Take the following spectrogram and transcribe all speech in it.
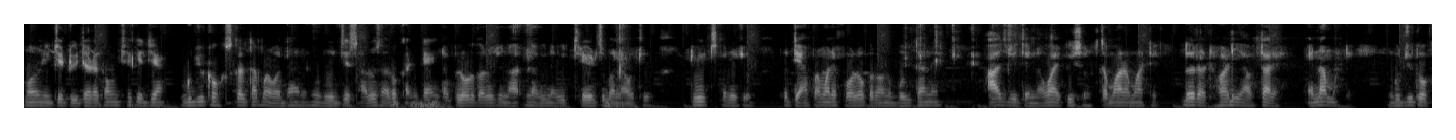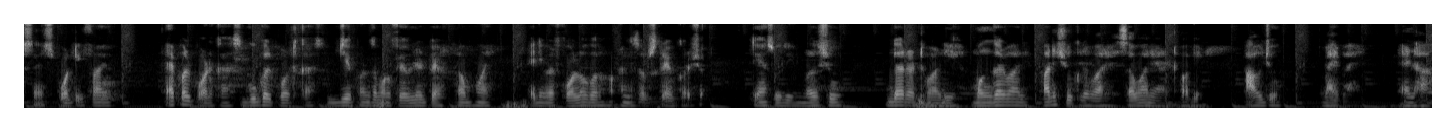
મારું નીચે ટ્વિટર એકાઉન્ટ છે કે જ્યાં ગુજુ ટોક્સ કરતાં પણ વધારે હું રોજે સારું સારું કન્ટેન્ટ અપલોડ કરું છું નવી નવી થ્રેડ્સ બનાવું છું ટ્વીટ્સ કરું છું, તો ત્યાં પણ મને ફોલો કરવાનું ભૂલતા નહીં. આ જ રીતે નવા એપિસોડ તમારા માટે દર અઠવાડિયે આવતા રહે. એના માટે ગુજુ ટોક્સને Spotify Apple podcast Google podcast જે પણ તમારું ફેવરેટ પ્લેટફોર્મ હોય, એની પર ફોલો કરો અને સબસ્ક્રાઈબ કરશો ત્યાં સુધી મળશું. દર અઠવાડિયે, મંગળવારે અને શુક્રવારે સવારે આઠ વાગે. આવજો. બાય બાય. એન્ડ હા,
